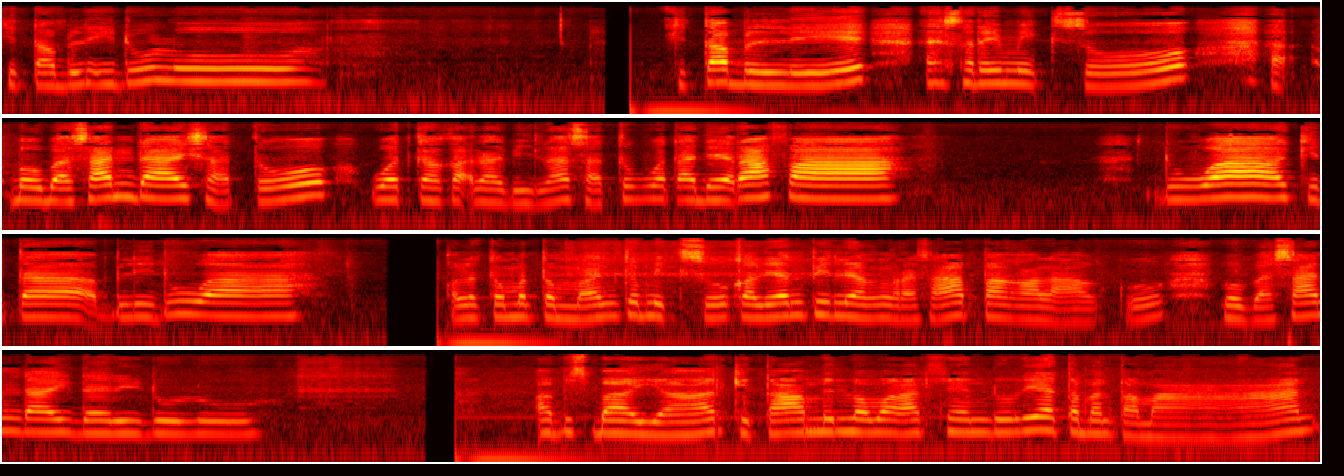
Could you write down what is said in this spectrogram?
Kita beli dulu kita beli es krim mixu boba sandai satu buat kakak Nabila satu buat adik Rafa. Dua kita beli dua. Kalau teman-teman ke mixu kalian pilih yang rasa apa? Kalau aku boba sandai dari dulu. Habis bayar kita ambil nomor antrian dulu ya teman-teman.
